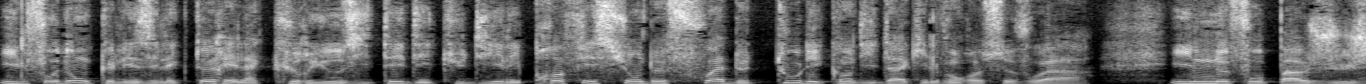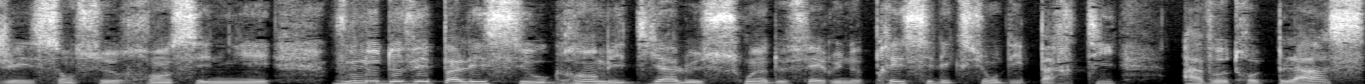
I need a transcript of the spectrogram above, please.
Il faut donc que les électeurs aient la curiosité d'étudier les professions de foi de tous les candidats qu'ils vont recevoir. Il ne faut pas juger sans se renseigner. Vous ne devez pas laisser aux grands médias le soin de faire une présélection des partis à votre place,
